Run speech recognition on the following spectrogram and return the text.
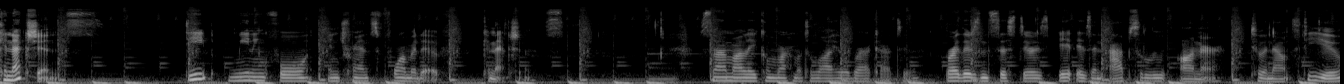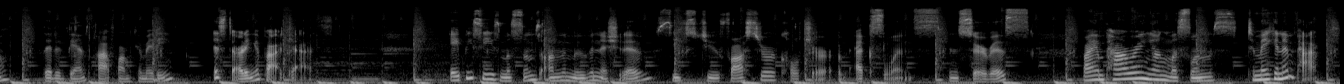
Connections deep, meaningful, and transformative connections. Assalamu alaikum warahmatullahi wabarakatuh. Brothers and sisters, it is an absolute honor to announce to you that Advanced Platform Committee is starting a podcast. APC's Muslims on the Move initiative seeks to foster a culture of excellence in service by empowering young Muslims to make an impact.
